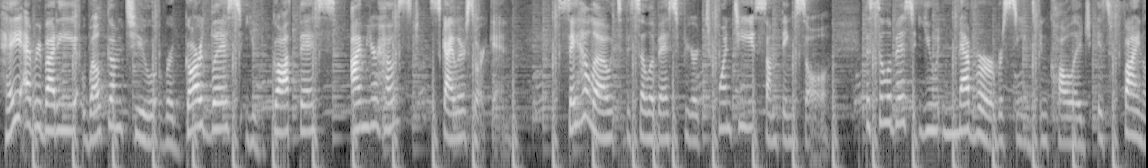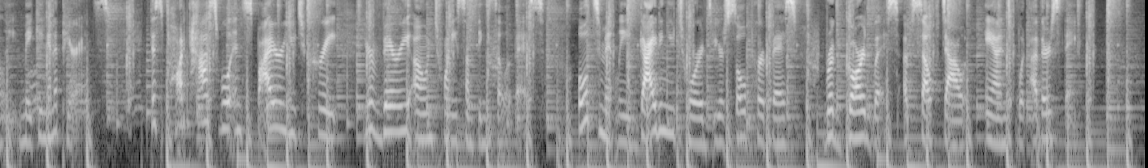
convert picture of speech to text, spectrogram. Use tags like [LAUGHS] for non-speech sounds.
Hey, everybody, welcome to Regardless, You've Got This. I'm your host, Skylar Sorkin. Say hello to the syllabus for your 20 something soul. The syllabus you never received in college is finally making an appearance. This podcast will inspire you to create your very own 20 something syllabus, ultimately guiding you towards your soul purpose, regardless of self doubt and what others think.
